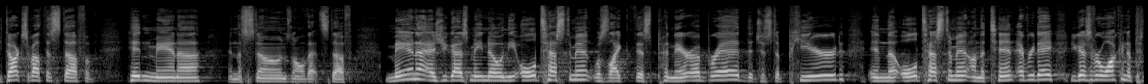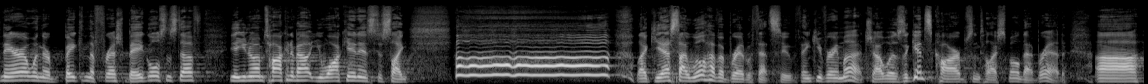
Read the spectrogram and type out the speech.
he talks about this stuff of hidden manna and the stones and all that stuff. Manna, as you guys may know in the Old Testament, was like this Panera bread that just appeared in the Old Testament on the tent every day. You guys ever walk into Panera when they're baking the fresh bagels and stuff? Yeah, you know what I'm talking about? You walk in and it's just like, ah, like, yes, I will have a bread with that soup. Thank you very much. I was against carbs until I smelled that bread. Uh,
